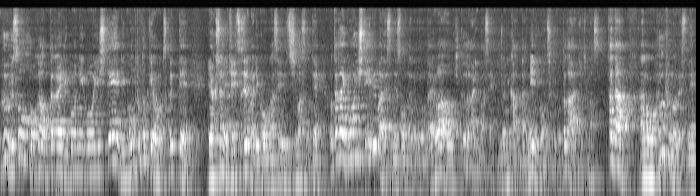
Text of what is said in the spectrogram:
夫婦双方がお互い離婚に合意して離婚届を作って役所に提出すれば離婚が成立しますのでお互い合意していればですねそんなに問題は大きくありません。非常に簡単に離婚することができます。ただあの夫婦のですね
